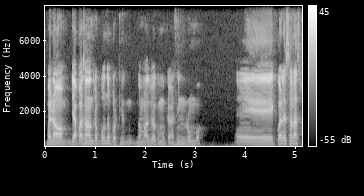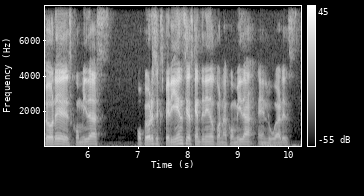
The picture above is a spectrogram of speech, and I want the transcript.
Bueno, ya pasando a otro punto porque nomás veo como que va sin rumbo. Eh, ¿Cuáles son las peores comidas o peores experiencias que han tenido con la comida en lugares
